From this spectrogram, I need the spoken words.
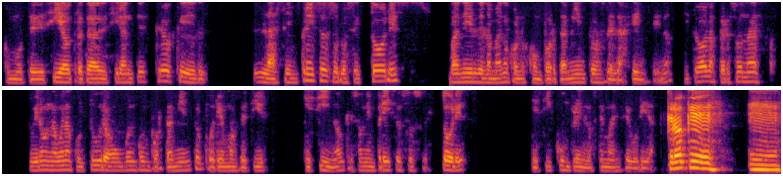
como te decía o trataba de decir antes, creo que las empresas o los sectores van a ir de la mano con los comportamientos de la gente, ¿no? Si todas las personas tuvieran una buena cultura o un buen comportamiento, podríamos decir que sí, ¿no? Que son empresas o sectores que sí cumplen los temas de seguridad. Creo que eh,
